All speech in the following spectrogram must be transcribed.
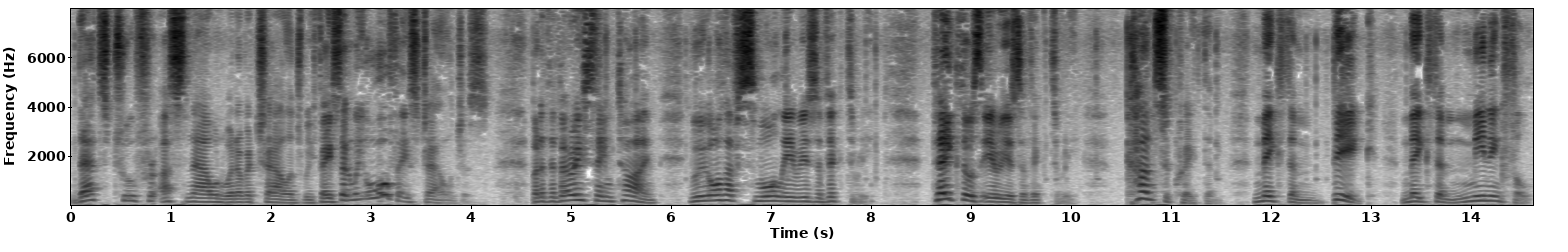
That's true for us now in whatever challenge we face. And we all face challenges. But at the very same time, we all have small areas of victory. Take those areas of victory, consecrate them, make them big, make them meaningful,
